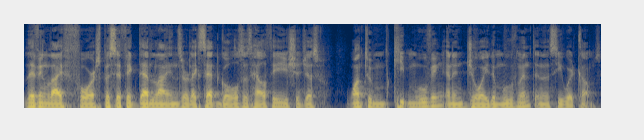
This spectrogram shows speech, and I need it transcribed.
living life for specific deadlines or like set goals is healthy. You should just want to m- keep moving and enjoy the movement and then see where it comes.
